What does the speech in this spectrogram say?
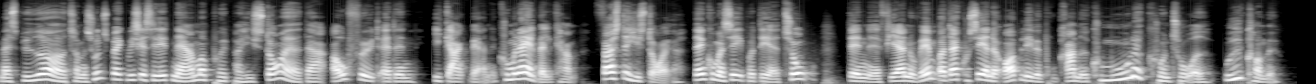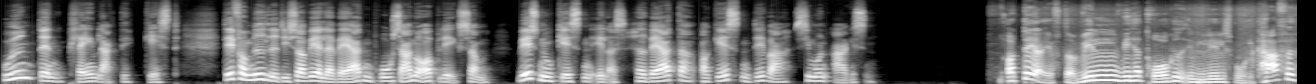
Mads Byder og Thomas Hundsbæk, vi skal se lidt nærmere på et par historier, der er affødt af den igangværende kommunalvalgkamp. Første historie, den kunne man se på DR2 den øh, 4. November. Der kunne seerne opleve programmet Kommunekontoret udkomme uden den planlagte gæst. Det formidlede de så ved at lade verden bruge samme oplæg, som hvis nu gæsten ellers havde været der, og gæsten det var Simon Arkesen. Og derefter ville vi have drukket en lille smule kaffe,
